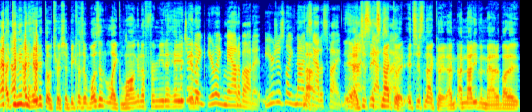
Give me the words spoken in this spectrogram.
I didn't even hate it though, Trisha, because it wasn't like long enough for me to hate. but you're and it- like, you're like mad about it. You're just like not Nah. satisfied. Yeah, not just it's not good. It's just not good. I'm I'm not even mad about it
